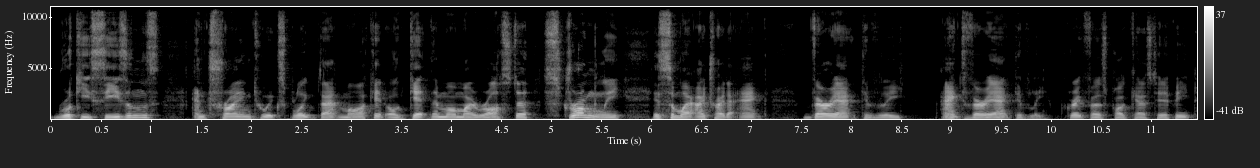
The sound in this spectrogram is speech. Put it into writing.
rookie seasons and trying to exploit that market or get them on my roster strongly is somewhere I try to act very actively. Act very actively. Great first podcast here, Pete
